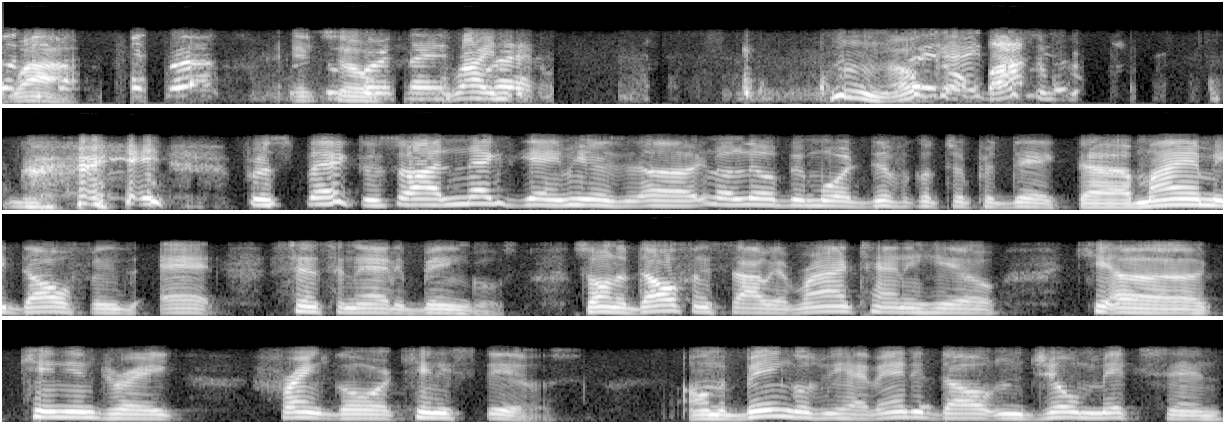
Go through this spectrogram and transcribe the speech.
wow. And so, right. Hmm, okay, that's a great perspective. So our next game here is, uh, you know, a little bit more difficult to predict. Uh, Miami Dolphins at Cincinnati Bengals. So on the Dolphins side, we have Ryan Tannehill, uh, Kenyan Drake, Frank Gore, Kenny Stills. On the Bengals, we have Andy Dalton, Joe Mixon,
